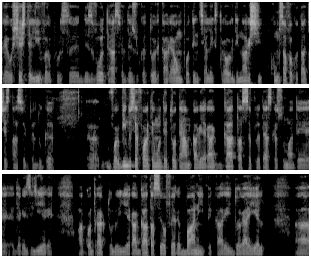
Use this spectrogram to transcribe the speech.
reușește Liverpool să dezvolte astfel de jucători care au un potențial extraordinar și cum s-a făcut acest transfer, pentru că uh, vorbindu-se foarte mult de Tottenham care era gata să plătească suma de, de reziliere a contractului, era gata să-i ofere banii pe care îi dorea el, uh,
